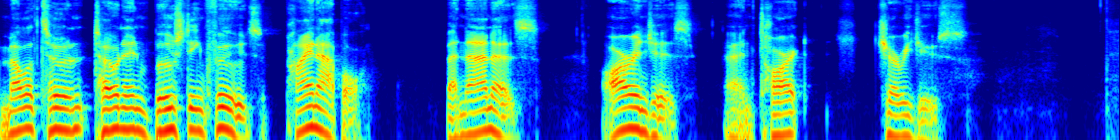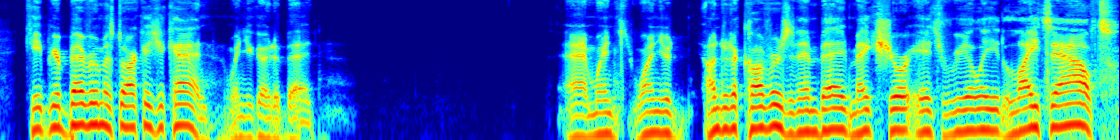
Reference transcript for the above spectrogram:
Melatonin boosting foods pineapple, bananas, oranges, and tart cherry juice. Keep your bedroom as dark as you can when you go to bed. And when when you're under the covers and in bed, make sure it's really lights out.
